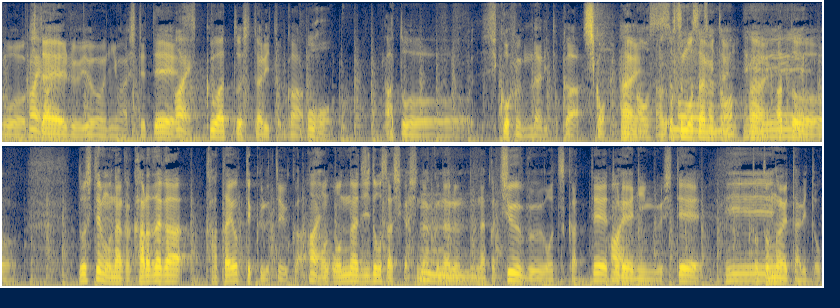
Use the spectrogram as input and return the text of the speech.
を鍛えるようにはしてて、はい。スクワットしたりとか、ほうほう。あと四股踏んだりとかはい、お相相撲撲さんみたいに、はい、あとどうしてもなんか体が偏ってくるというか、はい。お同じ動作しかしなくなるんで、なんかチューブを使ってトレーニングして、ー。整えたりと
